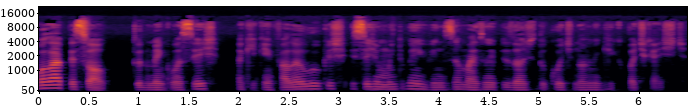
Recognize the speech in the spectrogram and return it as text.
Olá pessoal, tudo bem com vocês? Aqui quem fala é o Lucas e sejam muito bem-vindos a mais um episódio do Codinome Geek Podcast.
